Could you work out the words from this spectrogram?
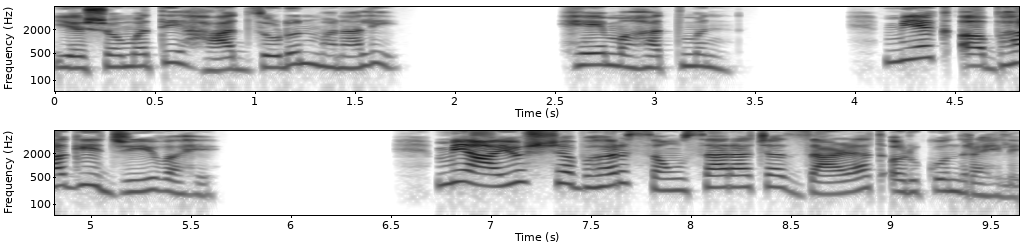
यशोमती हात जोडून म्हणाली हे महात्मन मी एक अभागी जीव आहे. मी आयुष्यभर संसाराच्या जाळ्यात अडकून राहिले.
